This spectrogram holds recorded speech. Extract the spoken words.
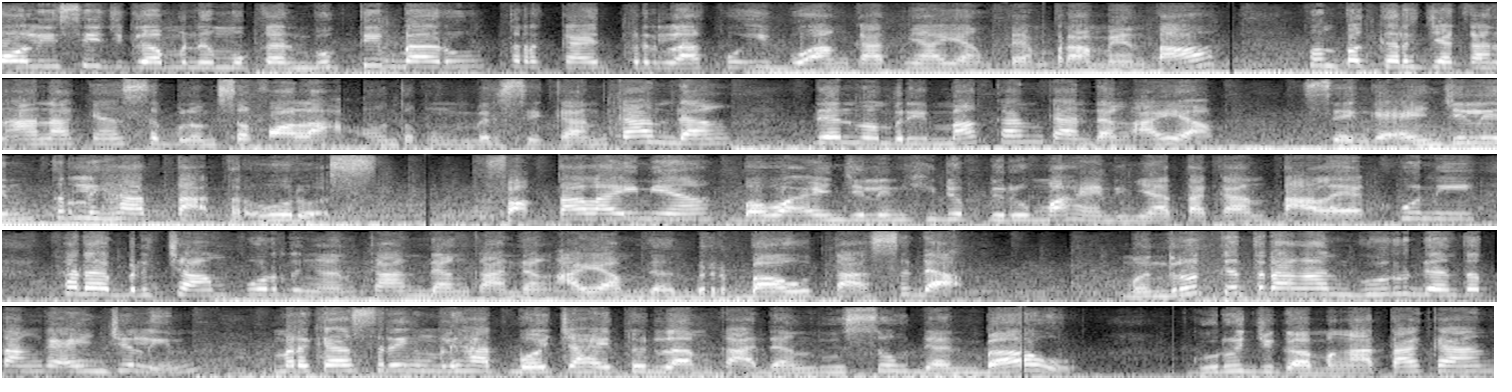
polisi juga menemukan bukti baru terkait perilaku ibu angkatnya yang temperamental, mempekerjakan anaknya sebelum sekolah untuk membersihkan kandang dan memberi makan kandang ayam, sehingga Angelin terlihat tak terurus. Fakta lainnya bahwa Angelin hidup di rumah yang dinyatakan tak layak huni karena bercampur dengan kandang-kandang ayam dan berbau tak sedap. Menurut keterangan guru dan tetangga Angelin, mereka sering melihat bocah itu dalam keadaan lusuh dan bau. Guru juga mengatakan,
